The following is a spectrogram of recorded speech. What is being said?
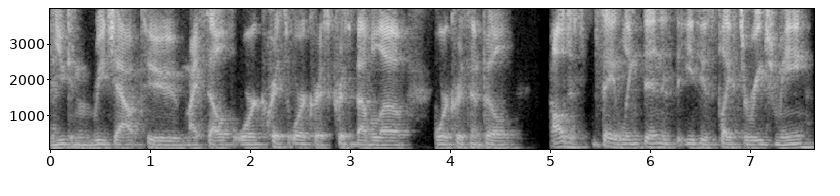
you can reach out to myself or Chris or Chris, Chris Bevolo or Chris Hemphill. I'll just say LinkedIn is the easiest place to reach me.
